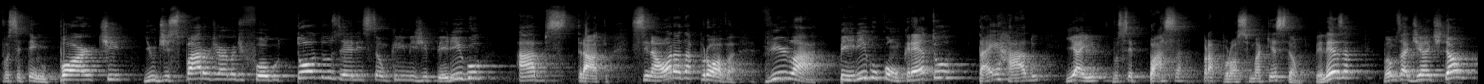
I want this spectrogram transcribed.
você tem o porte e o disparo de arma de fogo, todos eles são crimes de perigo abstrato. Se na hora da prova vir lá perigo concreto, tá errado e aí você passa para a próxima questão, beleza? Vamos adiante então?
